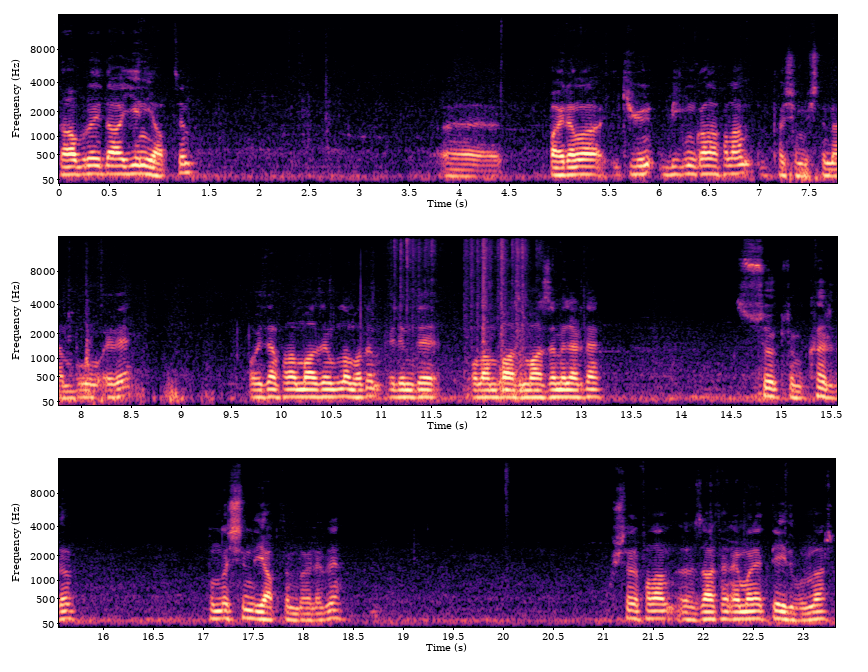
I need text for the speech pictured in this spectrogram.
Daha burayı daha yeni yaptım. Ee, bayrama iki gün, bir gün kala falan taşınmıştım ben bu eve. O yüzden falan malzeme bulamadım. Elimde olan bazı malzemelerden söktüm, kırdım. Bunu da şimdi yaptım böyle bir. Kuşları falan e, zaten emanetteydi bunlar.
